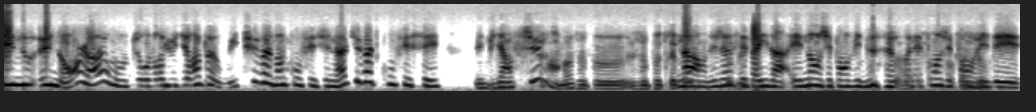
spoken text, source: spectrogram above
Et, nous, et non, là, on devrait lui dire ah ben oui, tu vas dans le confessionnal, tu vas te confesser. Mais bien sûr. Moi, je peux, je peux te répondre. Non, déjà c'est pas Isa. Et non, j'ai pas envie de. Honnêtement, j'ai pas envie des.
